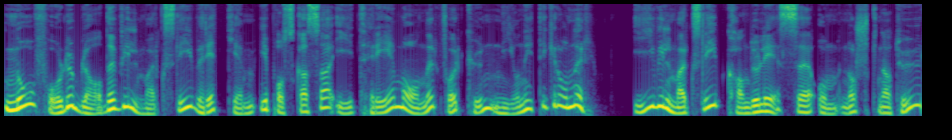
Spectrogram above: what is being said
Nå får du bladet Villmarksliv rett hjem i postkassa i tre måneder for kun 99 kroner. I Villmarksliv kan du lese om norsk natur,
